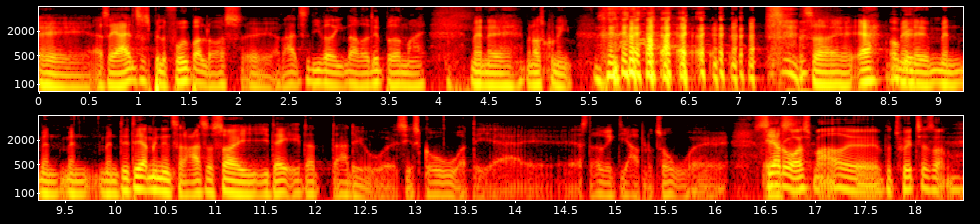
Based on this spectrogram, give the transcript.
Øh, altså, jeg har altid spillet fodbold også, øh, og der har altid lige været en, der har været lidt bedre end mig, men, øh, men også kun en. så øh, ja, okay. men, øh, men, men, men, men det er der min interesse. Så i, i dag, der, der er det jo øh, CSGO, og det er stadigvæk Diablo 2. Øh, Ser du også meget øh, på Twitch og sådan?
